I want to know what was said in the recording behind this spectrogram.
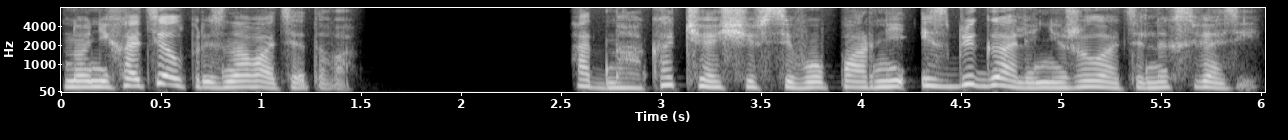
но не хотел признавать этого. Однако чаще всего парни избегали нежелательных связей.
